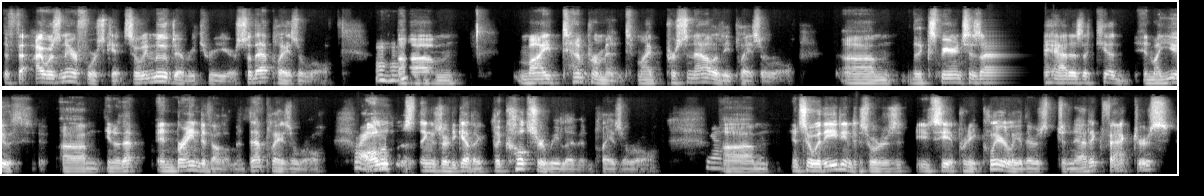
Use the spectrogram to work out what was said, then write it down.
the fa- I was an Air Force kid, so we moved every three years, so that plays a role. Mm-hmm. Um, my temperament, my personality plays a role. Um, the experiences I had as a kid in my youth, um, you know, that in brain development, that plays a role. Right. All of those things are together. The culture we live in plays a role. Yeah. Um, and so with eating disorders, you see it pretty clearly. There's genetic factors,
